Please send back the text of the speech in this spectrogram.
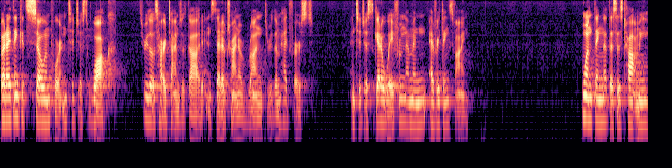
But I think it's so important to just walk through those hard times with God instead of trying to run through them headfirst and to just get away from them and everything's fine. One thing that this has taught me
